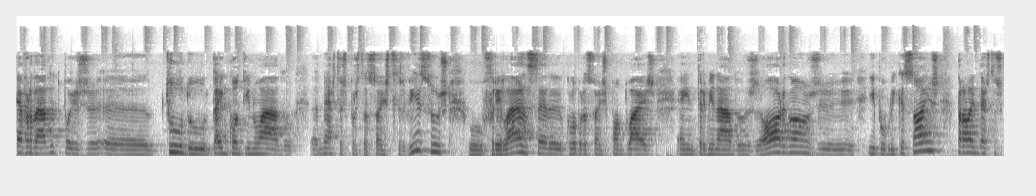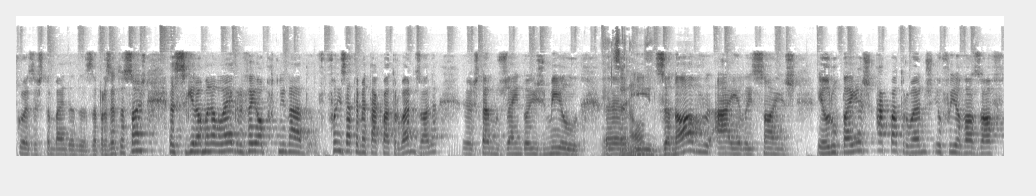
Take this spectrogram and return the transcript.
É verdade, depois uh, tudo tem continuado eh, nestas prestações de serviços, o freelancer, colaborações pontuais em determinados órgãos e, e publicações, para além destas coisas também das apresentações. A seguir ao Manuel Alegre veio a oportunidade, foi exatamente há quatro anos, olha, estamos em 2019, há eleições europeias. Há quatro anos eu fui a voz off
